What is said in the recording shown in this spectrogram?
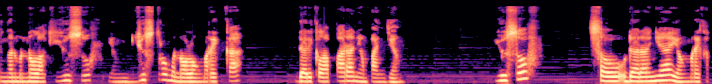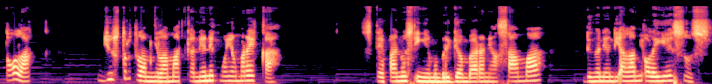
dengan menolak Yusuf yang justru menolong mereka dari kelaparan yang panjang. Yusuf, saudaranya yang mereka tolak, justru telah menyelamatkan nenek moyang mereka. Stefanus ingin memberi gambaran yang sama dengan yang dialami oleh Yesus,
